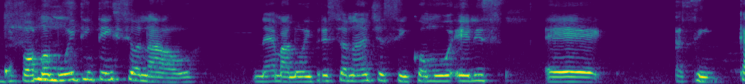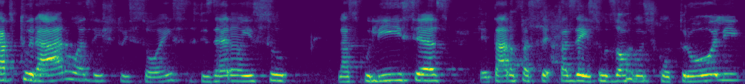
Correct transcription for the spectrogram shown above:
de forma muito intencional, né, Manu? Impressionante assim como eles é, assim capturaram as instituições, fizeram isso nas polícias, tentaram fazer, isso nos órgãos de controle,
